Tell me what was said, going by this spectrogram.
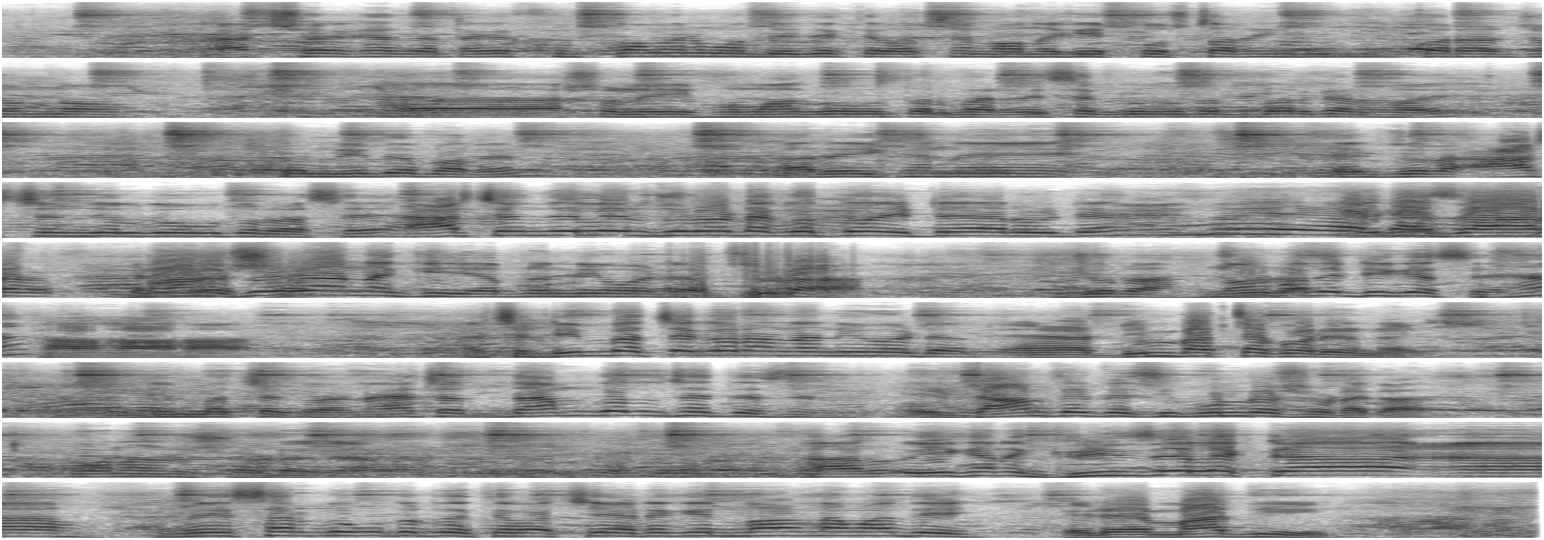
আটশো এক হাজার টাকা খুব কমের মধ্যে দেখতে পাচ্ছেন অনেকে পোস্টারিং করার জন্য আসলে হোমা কবুতর বা রেসার কবুতর দরকার হয়। তো নিতে পারেন। আর এইখানে এক জোড়া আর্চেঞ্জেল কবুতর আছে। আর্চেঞ্জেলের জোড়াটা কত? এটা আর ওইটা? এক হাজার এটা কি বারোশো। জোড়া নাকি আপনার নিউ অর্ডার জোড়া। জোড়া। নর্মালি ঠিক আছে হ্যাঁ? হ্যাঁ হ্যাঁ হ্যাঁ। আচ্ছা ডিম বাচ্চা করা না নিউ অর্ডার ডিম বাচ্চা করে নাই। ডিম বাচ্চা করে না। আচ্ছা দাম কত চাইতেছেন? এর দাম চাইতেছি পনেরোশো টাকা। পনেরোশো টাকা। আর ওইখানে গ্রিজেল একটা রেসার কবুতর দেখতে পাচ্ছি। এটা কি নর নামাদি এটা মাদি।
